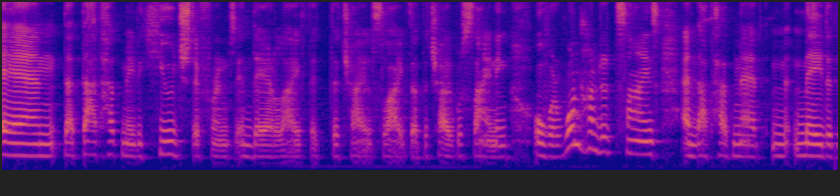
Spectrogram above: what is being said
and that that had made a huge difference in their life, that the child's life, that the child was signing over 100 signs, and that had made, made a,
